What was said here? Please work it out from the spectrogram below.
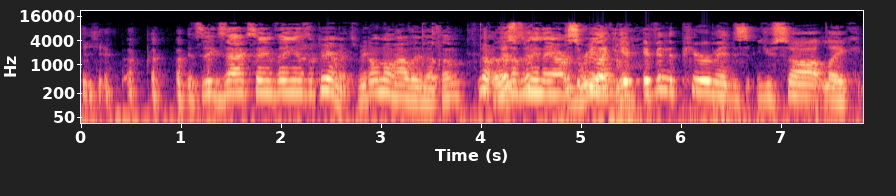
it's the exact same thing as the pyramids. We don't know how they built them. No, but that this, doesn't mean they aren't This would real. be like if, if in the pyramids you saw like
